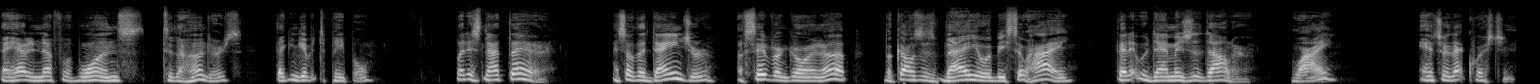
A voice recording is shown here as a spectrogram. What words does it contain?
they had enough of ones to the hundreds, they can give it to people, but it's not there. And so the danger of silver going up because its value would be so high that it would damage the dollar. Why? Answer that question.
